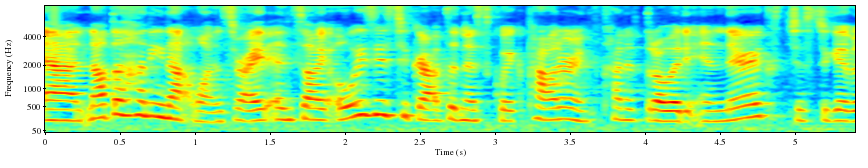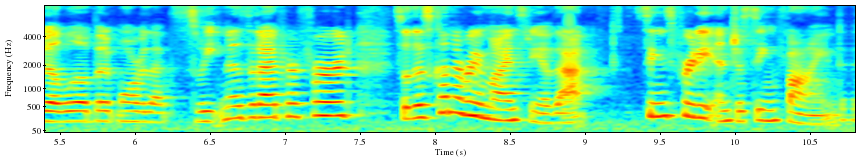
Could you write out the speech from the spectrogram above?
and not the honey nut ones, right? And so I always used to grab the Nesquik powder and kind of throw it in there just to give it a little bit more of that sweetness that I preferred. So this kind of reminds me of that. Seems pretty interesting find.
